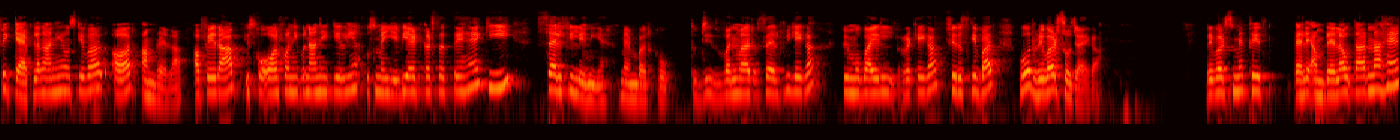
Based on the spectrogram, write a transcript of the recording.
फिर कैप लगानी है उसके बाद और अम्ब्रेला और फिर आप इसको और फनी बनाने के लिए उसमें ये भी ऐड कर सकते हैं कि सेल्फी लेनी है मेंबर को। तो जी वन बार सेल्फी लेगा, फिर मोबाइल रखेगा, फिर उसके बाद वो रिवर्स हो जाएगा। रिवर्स में फिर पहले अम्ब्रेला उतारना है,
